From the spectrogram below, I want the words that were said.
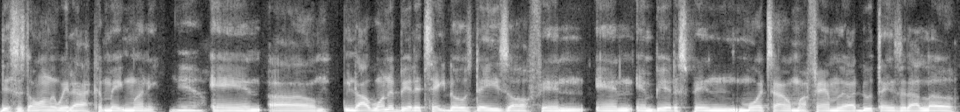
this is the only way that I can make money. Yeah. And um, you know, I want to be able to take those days off and and and be able to spend more time with my family or do things that I love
